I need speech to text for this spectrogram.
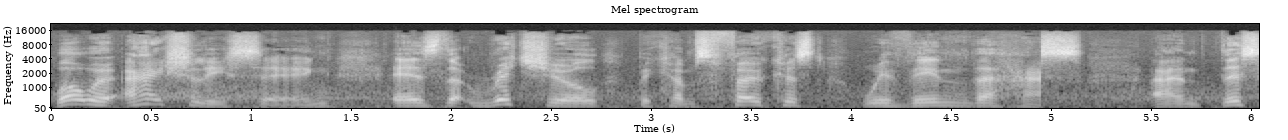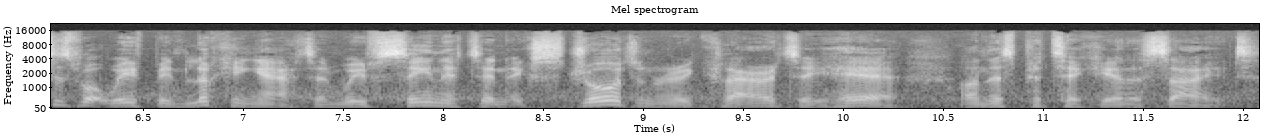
What we're actually seeing is that ritual becomes focused within the house. And this is what we've been looking at, and we've seen it in extraordinary clarity here on this particular site.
